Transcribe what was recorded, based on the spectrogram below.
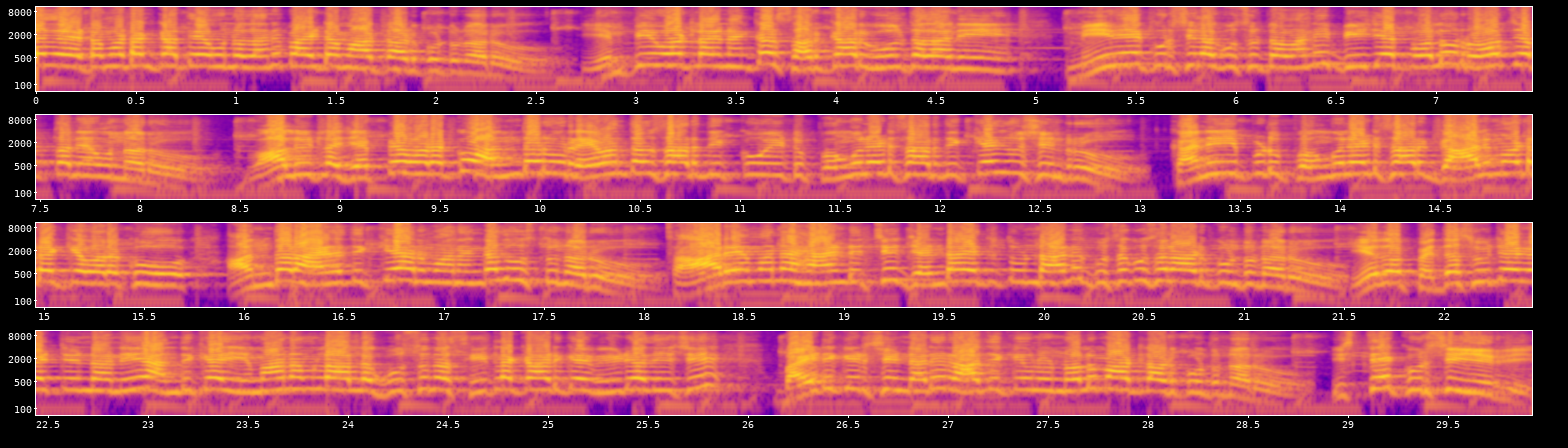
ఏదో ఎటమటం కథే ఉన్నదని బయట మాట్లాడుకుంటున్నారు. ఎంపీ ఓట్లైనాక సర్కార్ సర్కారు మేమే కుర్చీలో కూర్చుంటామని బీజేపీ వాళ్ళు రోజు చెప్తానే ఉన్నారు. వాళ్ళు ఇట్లా చెప్పే వరకు అందరూ రేవంతం సార్ దిక్కు ఇటు పొంగులేటి సార్ దిక్కే చూసిండ్రు. కానీ ఇప్పుడు పొంగులేటి సార్ గాలి మోటార్ ఎక్కే వరకు అందరు ఆయన దిక్కే అనుమానంగా చూస్తున్నారు. సారేమన్నా హ్యాండ్ ఇచ్చి జెండా ఎత్తుతుండా అని గుసగుసలు ఆడుకుంటున్నారు ఏదో పెద్ద సూటే పెట్టిండని అందుకే విమానంలో వాళ్ళ కూర్చున్న సీట్ల కాడికే వీడియో తీసి బయటికి ఇడిచిండని రాజకీయంలో ఉన్న వాళ్ళు మాట్లాడుకుంటున్నారు. ఇస్తే కుర్చీ ఇర్రి.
